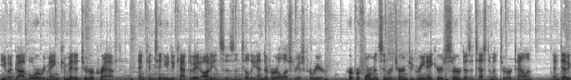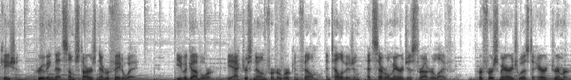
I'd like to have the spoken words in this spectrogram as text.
Eva Gabor remained committed to her craft and continued to captivate audiences until the end of her illustrious career. Her performance in Return to Green Acres served as a testament to her talent and dedication, proving that some stars never fade away. Eva Gabor, the actress known for her work in film and television, had several marriages throughout her life. Her first marriage was to Eric Drimmer,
